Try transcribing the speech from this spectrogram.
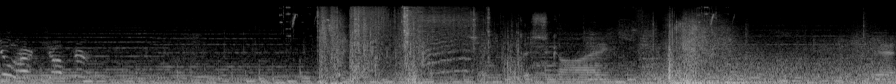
You heard Joker. This guy. Yeah.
